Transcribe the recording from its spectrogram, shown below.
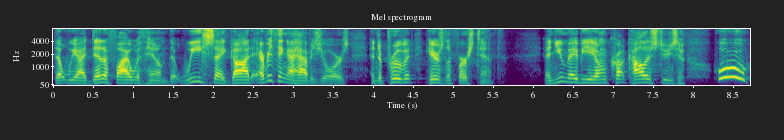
that we identify with him, that we say, God, everything I have is yours, and to prove it, here's the first tenth. And you may be a young college student, you say, Whoo,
